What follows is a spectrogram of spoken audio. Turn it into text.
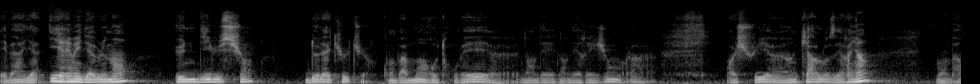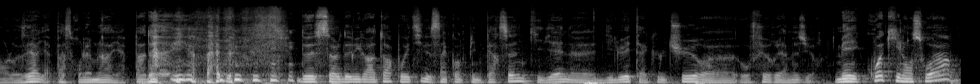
eh ben, il y a irrémédiablement une dilution de la culture qu'on va moins retrouver dans, des, dans des régions. Voilà. Moi, je suis un quart Bon, bah, en Lozère, il n'y a pas ce problème-là. Il n'y a pas, de, pas de, solde migratoire poétique de 50 000 personnes qui viennent euh, diluer ta culture euh, au fur et à mesure. Mais quoi qu'il en soit,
